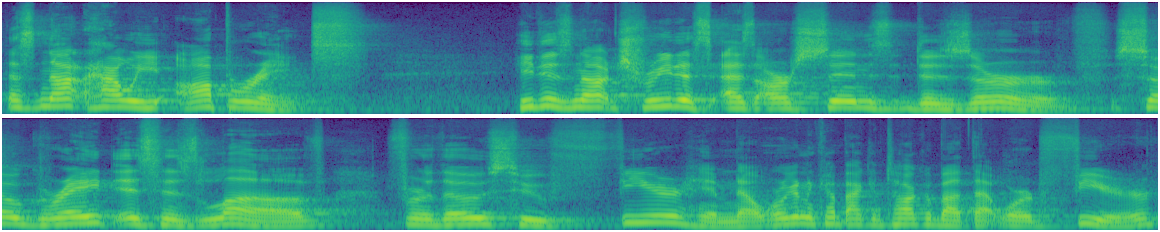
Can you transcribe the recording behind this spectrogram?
that's not how He operates. He does not treat us as our sins deserve. So great is His love for those who fear Him. Now, we're going to come back and talk about that word fear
